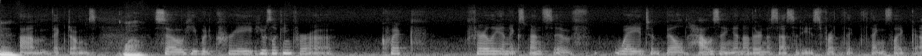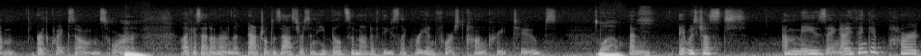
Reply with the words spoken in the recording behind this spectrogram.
Mm. um, victims. Wow. So he would create, he was looking for a quick, fairly inexpensive way to build housing and other necessities for th- things like um, earthquake zones or Mm. like I said, other than natural disasters, and he builds them out of these like reinforced concrete tubes, Wow. and it was just amazing. I think in part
